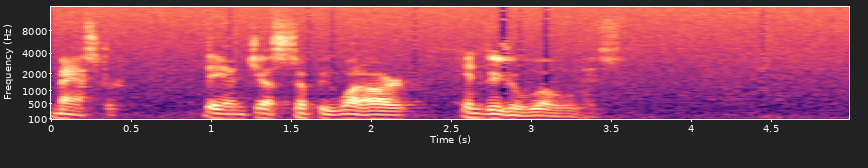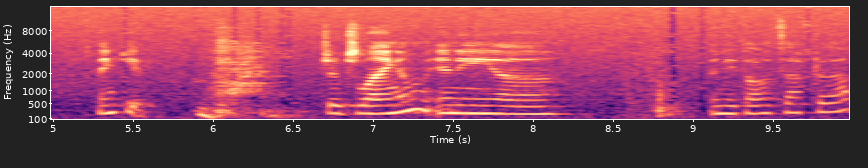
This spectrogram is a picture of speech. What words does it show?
master than just simply what our individual role is. Thank you. Judge Langham, any, uh, any thoughts after that?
